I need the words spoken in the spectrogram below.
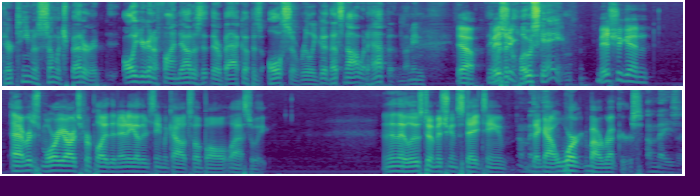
their team is so much better. It, all you're going to find out is that their backup is also really good. That's not what happened. I mean, yeah, it Michi- was a close game. Michigan averaged more yards per play than any other team in college football last week. And then they lose to a Michigan State team Amazing. that got worked by Rutgers. Amazing.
